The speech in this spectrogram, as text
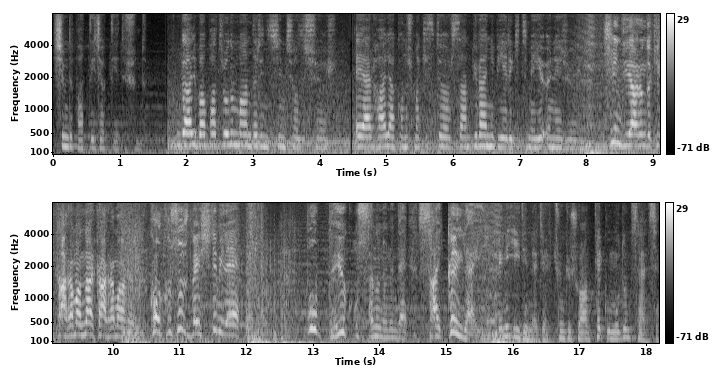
şimdi patlayacak diye düşündüm. Galiba patronun mandarin için çalışıyor. Eğer hala konuşmak istiyorsan güvenli bir yere gitmeyi öneriyorum. Çin diyarındaki kahramanlar kahramanı, korkusuz beşli bile bu büyük ustanın önünde saygıyla eğilir. Beni iyi dinleyecek çünkü şu an tek umudum sensin.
